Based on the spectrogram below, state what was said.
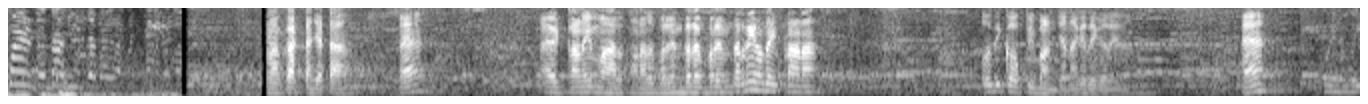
ਭੈਣ ਤੋਂ ਦਾ ਸੀਟ ਤੇ ਮੈਂ ਨਾ ਘੱਟਾਂ ਜੱਟਾ ਹੈ? ਐਕਟਰਾਂ ਨੇ ਮਾਲ ਪਾਉਣਾ ਤੇ ਵਰਿੰਦਰ ਵਰਿੰਦਰ ਨਹੀਂ ਹੁੰਦਾ ਸੀ ਪੁਰਾਣਾ। ਉਹਦੀ ਕਾਪੀ ਬਣ ਜਾਣਾ ਕਿਤੇ ਕਦੇ ਨਾ। ਹੈ? ਕੋਈ ਨਾ ਬਈ।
